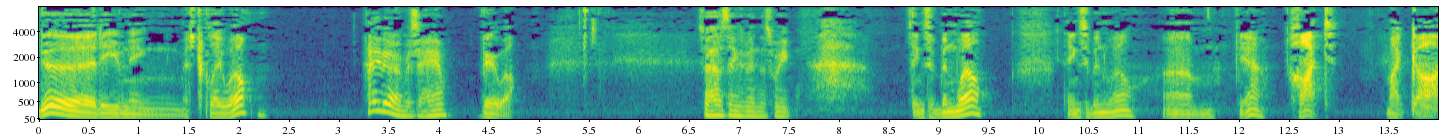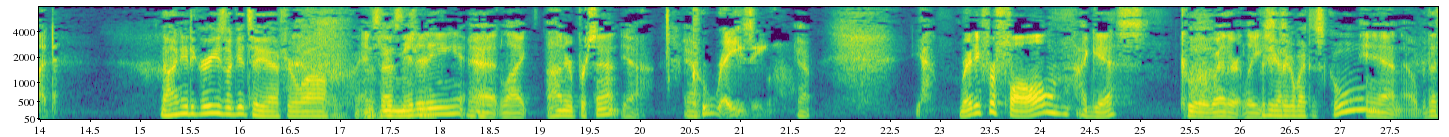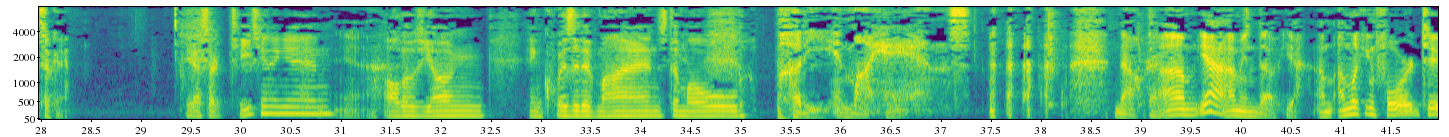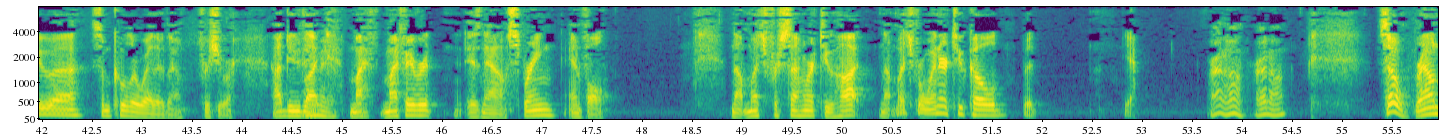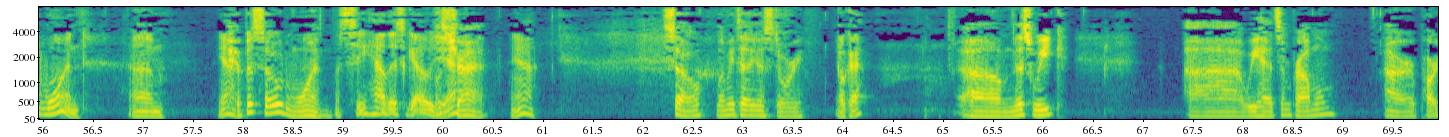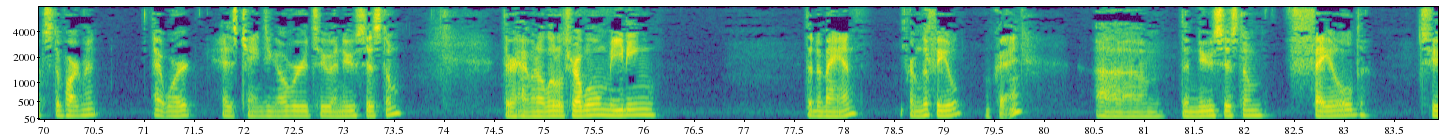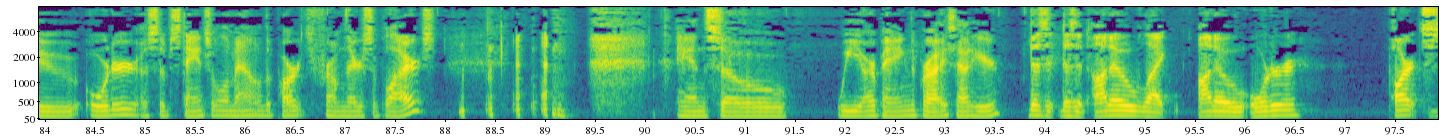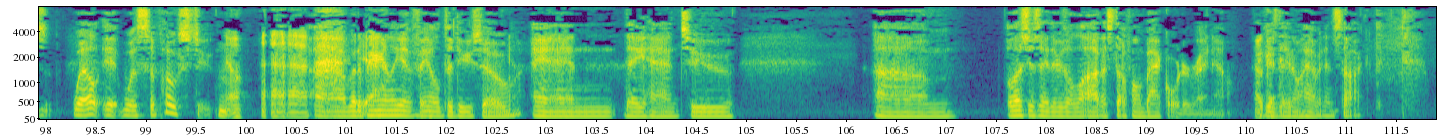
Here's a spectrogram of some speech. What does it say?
Good evening, Mr. Claywell. How you doing, Mr. Ham? Very well. So how's things been this week? Things have been well. Things have been well. Um, yeah, hot. My God. 90 degrees will get to you after a while. And humidity. Yeah. at like 100%. Yeah. Yeah. Crazy. Yeah. Yeah. Ready for fall, I guess. Cooler weather at But least. you gotta go back to school? yeah, no, but that's okay. You gotta start teaching again? Yeah. All those young, inquisitive minds to mold. Putty in my hands. no. Um, yeah, I mean though, yeah. I'm, I'm looking forward to, uh, some cooler weather though, for sure. I do like, Amen. my, my favorite is now spring and fall. Not much for summer, too hot. Not much for winter, too cold, but yeah. Right on, right on. so round one. Um, yeah. Episode one. Let's see how this goes. Let's yeah. try it. Yeah. So, let me tell you a story. Okay. Um, this week, uh, we had some problem. Our parts department at work is changing over to a new system. They're having a little trouble meeting the demand from the field. Okay. Um, the new system failed to order a substantial amount of the parts from their suppliers. and so we are paying the price out here. Does it, does it auto, like, auto order parts? Well, it was supposed to. No. Uh, but apparently it failed to do so and they had to, um, well, let's just say there's a lot of stuff on back order right now because they don't have it in stock.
